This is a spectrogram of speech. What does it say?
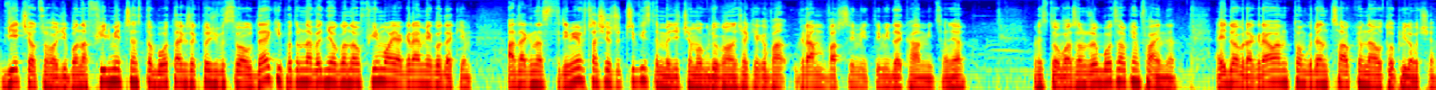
wiecie o co chodzi, bo na filmie często było tak, że ktoś wysyłał dek i potem nawet nie oglądał filmu, a ja grałem jego dekiem. A tak na streamie w czasie rzeczywistym będziecie mogli oglądać, jak ja gram waszymi tymi dekami, co nie? Więc to uważam, że było całkiem fajne. Ej, dobra, grałem tą grę całkiem na autopilocie.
